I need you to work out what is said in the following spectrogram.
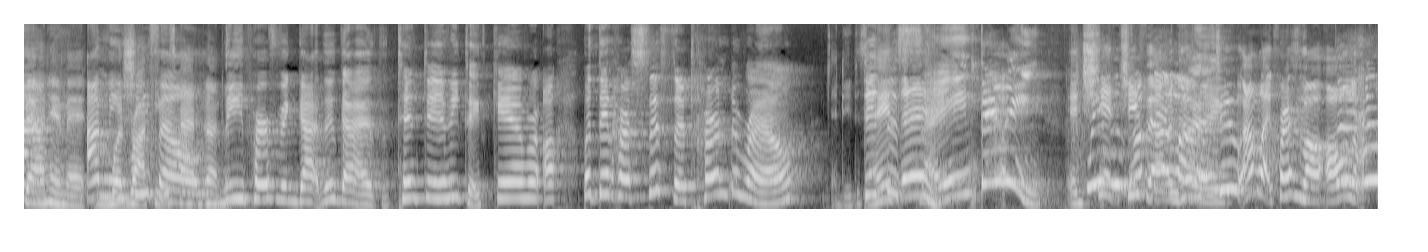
she found him at. I and mean, what she rock he was found the perfect guy. This guy is attentive. He takes care of her. All, but then her sister turned around, And did the did same the thing. same thing, And We shit, was she found a good one like, too. I'm like, first of all, all the of hell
